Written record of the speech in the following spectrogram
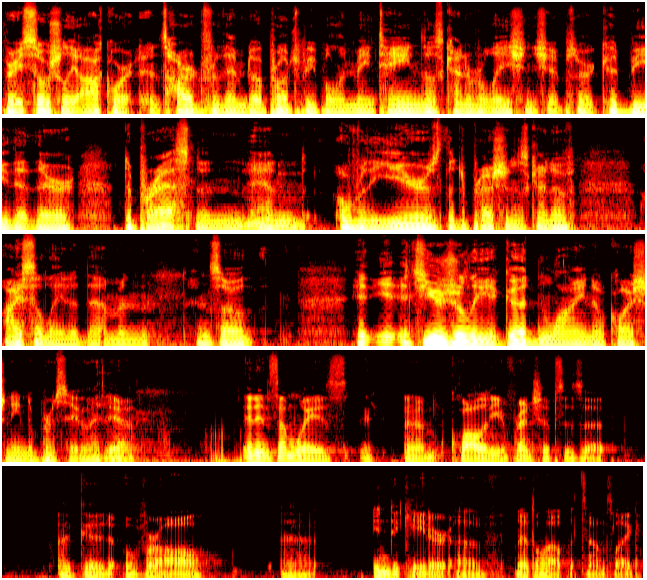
very socially awkward and it's hard for them to approach people and maintain those kind of relationships or it could be that they're depressed and Mhm. and over the years the depression has kind of isolated them and and so it, it, it's usually a good line of questioning to pursue i think Yeah. And in some ways, um, quality of friendships is a a good overall uh, indicator of mental health. It sounds like.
